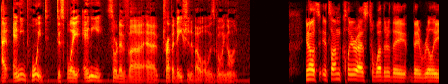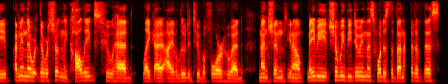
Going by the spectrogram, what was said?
at any point display any sort of uh, uh, trepidation about what was going on? You know, it's it's unclear as to whether they they really. I mean, there were there were certainly colleagues who had, like I, I alluded to before, who had mentioned, you know, maybe should we be doing this? What is the benefit of this?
